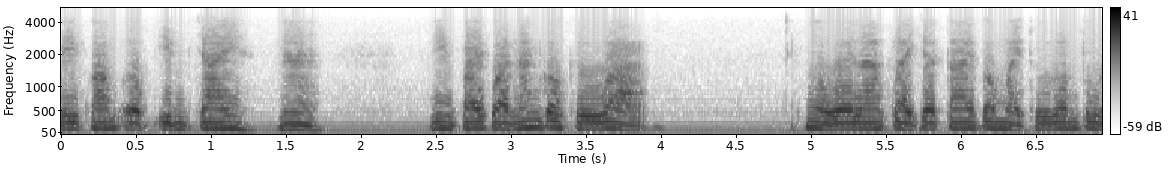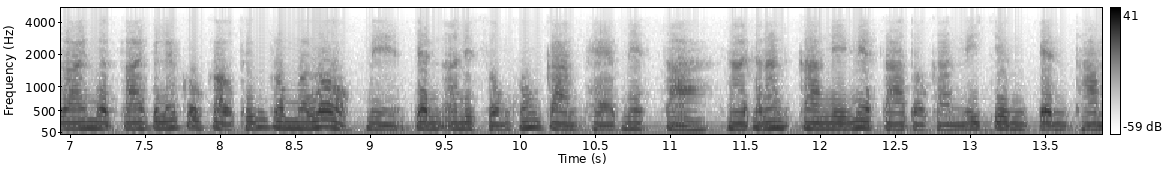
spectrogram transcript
มีความเอิบอิ่มใจนะ ยิ่งไปกว่านั้นก็คือว่า เมื่อเวลาใกล้จะตายก็ไม่ทุรนทุรายเมื่อตายไปแล้วก็เข้าถึงพรหมโลกนี่ เป็นอนิสงค์ของการแผ่เมตตาฉะนั้นการมีเมตตาต่อกันนี้จึงเป็นธรรม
